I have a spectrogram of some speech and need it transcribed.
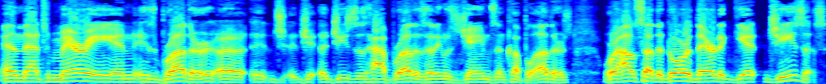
and that Mary and his brother, uh, J- Jesus' half brothers, I think it was James and a couple others, were outside the door there to get Jesus.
